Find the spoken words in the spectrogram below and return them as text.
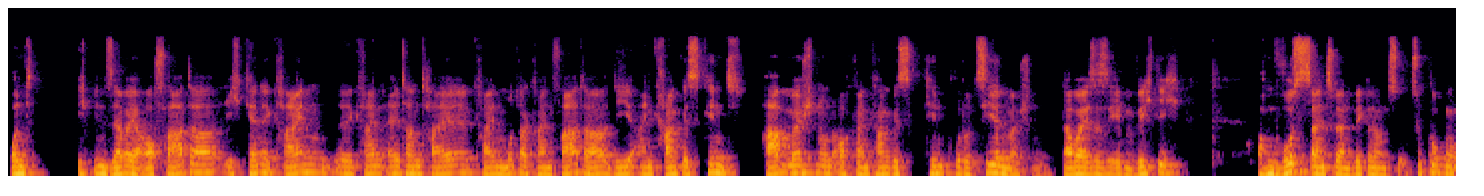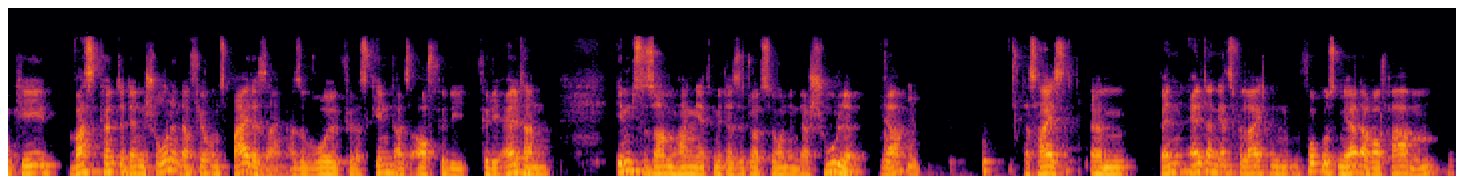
Und ich bin selber ja auch Vater. Ich kenne keinen, äh, keinen Elternteil, keine Mutter, keinen Vater, die ein krankes Kind haben möchten und auch kein krankes Kind produzieren möchten. Dabei ist es eben wichtig, auch ein Bewusstsein zu entwickeln und zu, zu gucken, okay, was könnte denn schonender für uns beide sein? Also sowohl für das Kind als auch für die, für die Eltern im Zusammenhang jetzt mit der Situation in der Schule. Ja, das heißt, ähm, wenn Eltern jetzt vielleicht einen Fokus mehr darauf haben,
